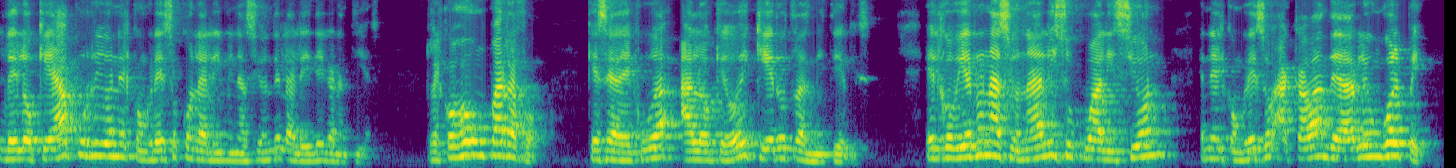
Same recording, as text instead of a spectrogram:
de lo que ha ocurrido en el Congreso con la eliminación de la ley de garantías. Recojo un párrafo que se adecua a lo que hoy quiero transmitirles. El gobierno nacional y su coalición en el Congreso acaban de darle un golpe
